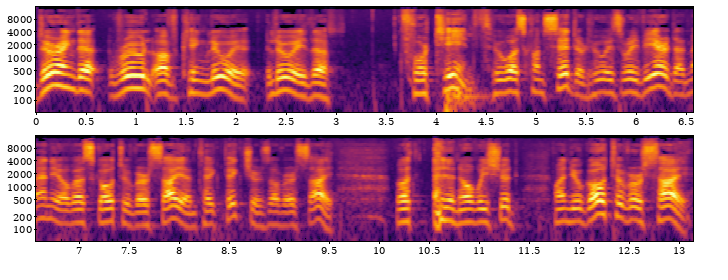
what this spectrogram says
during the rule of King Louis, Louis the 14th, who was considered, who is revered, and many of us go to Versailles and take pictures of Versailles. But, you know, we should, when you go to Versailles,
